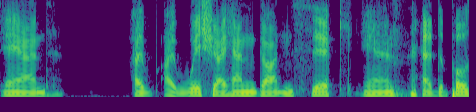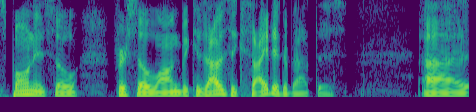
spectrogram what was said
and I I wish I hadn't gotten sick and had to postpone it so for so long because I was excited about this. Uh,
